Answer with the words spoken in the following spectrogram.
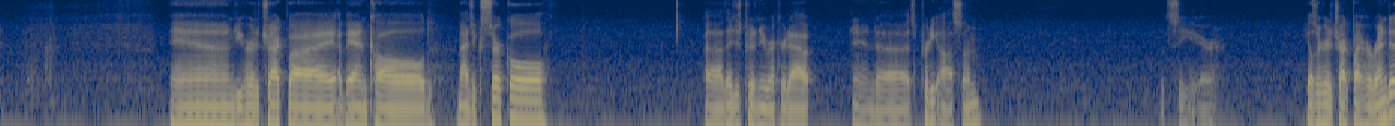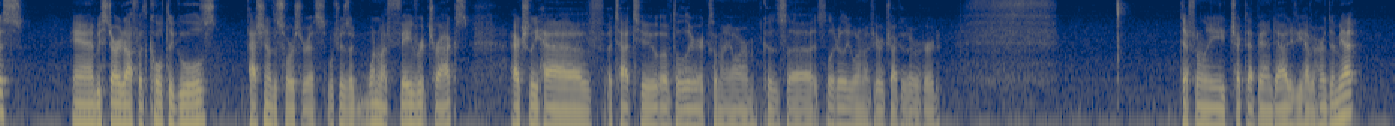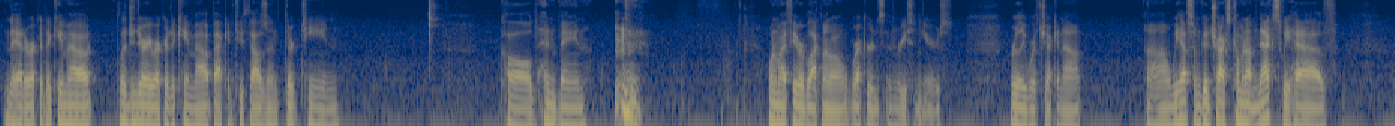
And you heard a track by a band called Magic Circle. Uh, they just put a new record out, and uh, it's pretty awesome. Let's see here. You also heard a track by Horrendous, and we started off with Cultes des Ghoules, Passion of the Sorceress, which was a, one of my favorite tracks. I actually have a tattoo of the lyrics on my arm because uh, it's literally one of my favorite tracks I've ever heard. Definitely check that band out if you haven't heard them yet. They had a record that came out, legendary record that came out back in 2013 called Henbane. one of my favorite black metal records in recent years. Really worth checking out. Uh, we have some good tracks coming up next. We have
